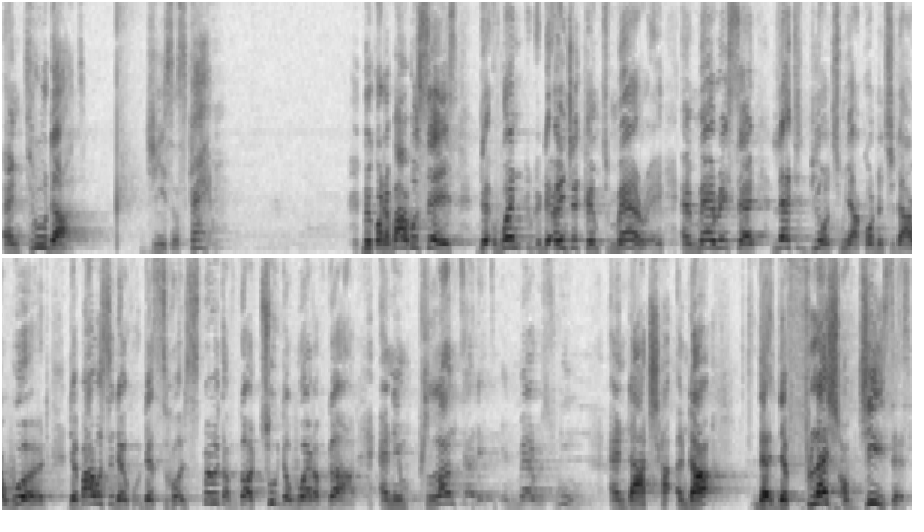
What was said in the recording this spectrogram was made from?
And through that, Jesus came. Because the Bible says that when the angel came to Mary and Mary said, Let it be unto me according to thy word, the Bible said that the Spirit of God took the word of God and implanted it in Mary's womb. And that, and that the, the flesh of Jesus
